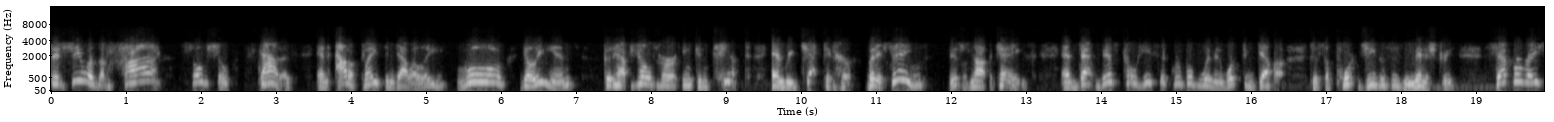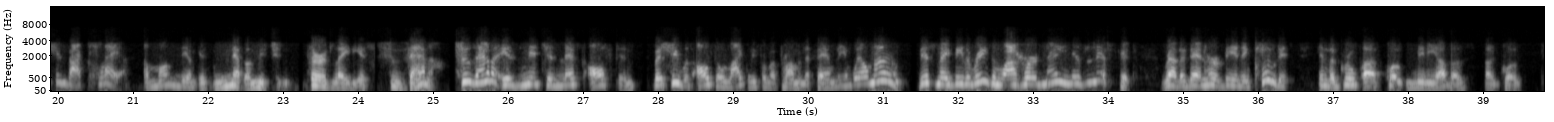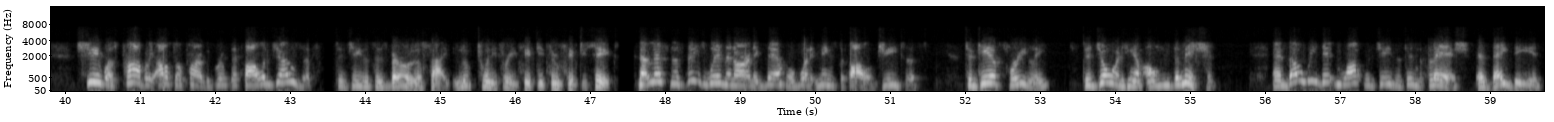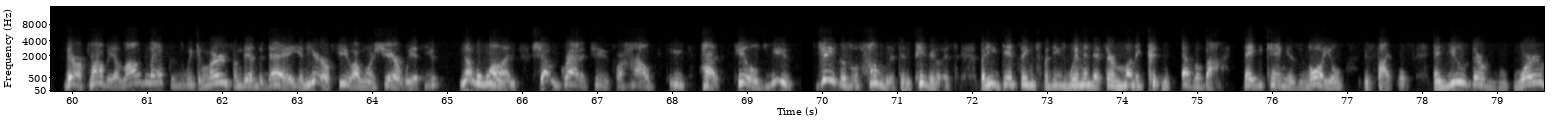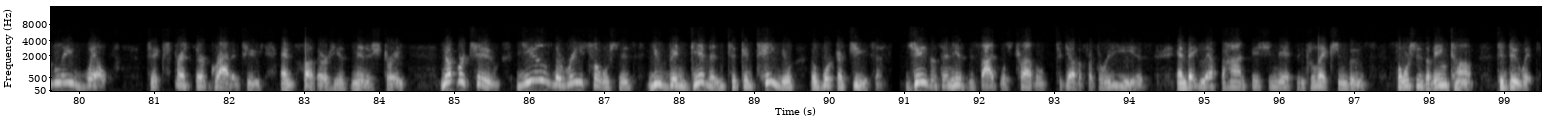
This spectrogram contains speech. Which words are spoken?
Since she was of high social status and out of place in Galilee, rural Galileans could have held her in contempt and rejected her. But it seems this was not the case and that this cohesive group of women worked together to support Jesus' ministry. Separation by class among them is never mentioned. Third lady is Susanna. Susanna is mentioned less often, but she was also likely from a prominent family and well known. This may be the reason why her name is listed rather than her being included in the group of, quote, many others, unquote. She was probably also part of the group that followed Joseph to Jesus' burial site, Luke 23 50 through 56. Now, listeners, these women are an example of what it means to follow Jesus, to give freely, to join him on the mission. And though we didn't walk with Jesus in the flesh as they did, there are probably a lot of lessons we can learn from them today. And here are a few I want to share with you. Number one, show gratitude for how he has healed you. Jesus was homeless and penniless, but he did things for these women that their money couldn't ever buy. They became his loyal disciples and used their worldly wealth to express their gratitude and further his ministry. Number two, use the resources you've been given to continue the work of Jesus. Jesus and his disciples traveled together for three years, and they left behind fishing nets and collection booths, sources of income, to do it.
